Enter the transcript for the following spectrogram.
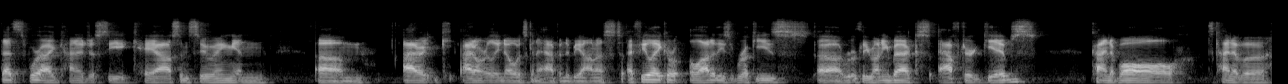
that's where I kind of just see chaos ensuing, and um, I I don't really know what's going to happen to be honest. I feel like a, a lot of these rookies, uh, rookie running backs after Gibbs, kind of all it's kind of a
